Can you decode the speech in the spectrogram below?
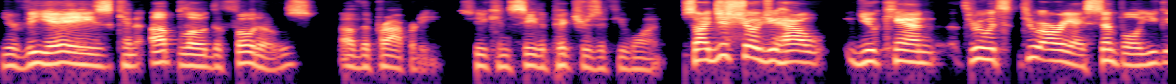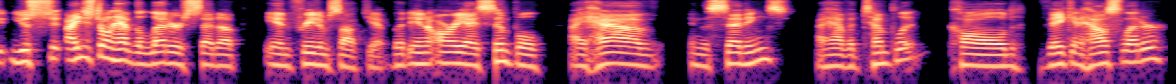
Your VAs can upload the photos of the property so you can see the pictures if you want so i just showed you how you can through it's through rei simple you could you i just don't have the letters set up in freedomsoft yet but in rei simple i have in the settings i have a template called vacant house letter.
